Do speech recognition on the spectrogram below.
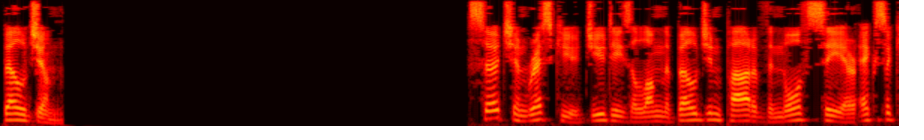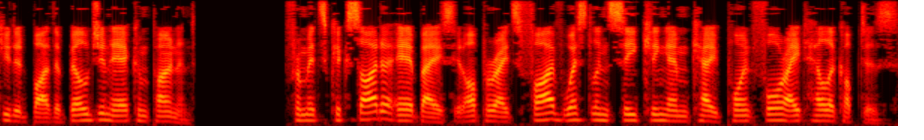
Belgium Search and rescue duties along the Belgian part of the North Sea are executed by the Belgian Air Component. From its Koksijde Air Base it operates five Westland Sea King Mk.48 helicopters.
